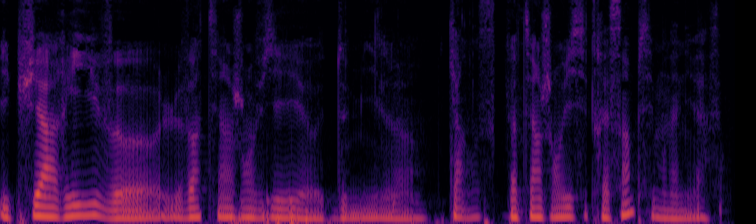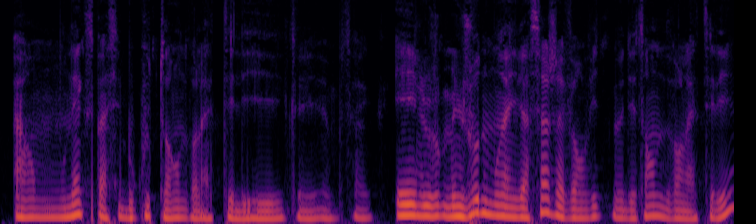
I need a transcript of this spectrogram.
Et puis arrive euh, le 21 janvier euh, 2015. 21 janvier, c'est très simple, c'est mon anniversaire. Alors, mon ex passait beaucoup de temps devant la télé. Et le, mais le jour de mon anniversaire, j'avais envie de me détendre devant la télé.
